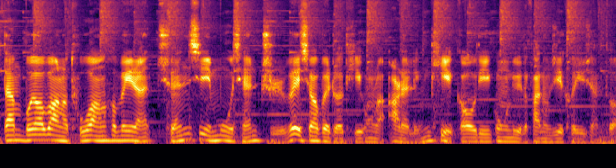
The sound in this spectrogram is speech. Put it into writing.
但不要忘了，途昂和威然全系目前只为消费者提供了二点零 T 高低功率的发动机可以选择，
